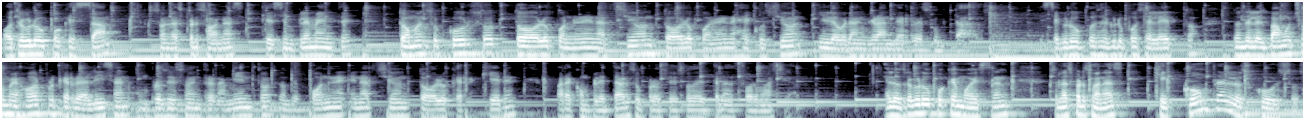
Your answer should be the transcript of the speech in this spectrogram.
Otro grupo que está son las personas que simplemente toman su curso, todo lo ponen en acción, todo lo ponen en ejecución y logran grandes resultados. Este grupo es el grupo selecto donde les va mucho mejor porque realizan un proceso de entrenamiento donde ponen en acción todo lo que requieren para completar su proceso de transformación. El otro grupo que muestran son las personas que compran los cursos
